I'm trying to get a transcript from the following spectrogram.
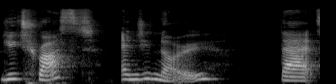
you trust and you know that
